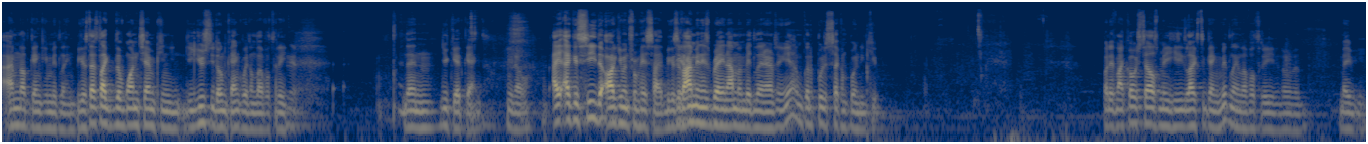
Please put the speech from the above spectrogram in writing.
I'm not ganking mid lane because that's like the one champion you usually don't gank with on level three. Yeah. And then you get ganked. You know, I, I can see the argument from his side because yeah. if I'm in his brain, I'm a mid laner. I'm thinking, yeah, I'm gonna put a second point in queue. But if my coach tells me he likes to gank mid lane level three, you know, then maybe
